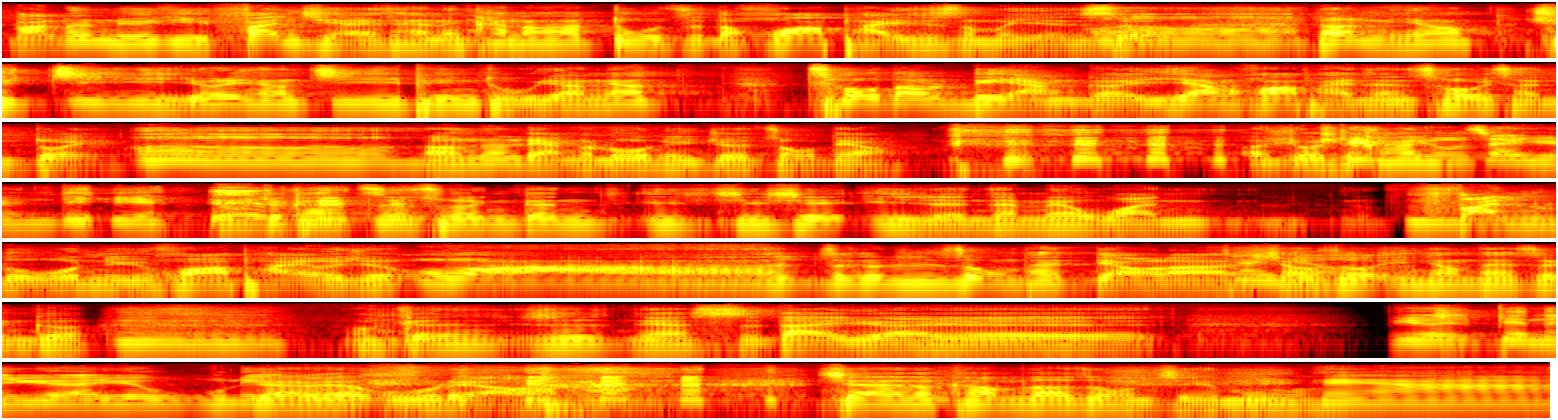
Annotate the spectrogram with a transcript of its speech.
把那个女体翻起来才能看到她肚子的花牌是什么颜色。然后你要去记忆，有点像记忆拼图一样，你要凑到两个一样花牌才能凑一成对。嗯。然后那两个裸女就会走掉。我 就看留在原地，我就看志村跟一一些艺人在那边玩翻裸女花牌，我觉得哇，这个日综太屌了，小时候印象太深刻。嗯，可能就是人家时代越来越越变得越来越无聊，越来越无聊，现在都看不到这种节目。对啊。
